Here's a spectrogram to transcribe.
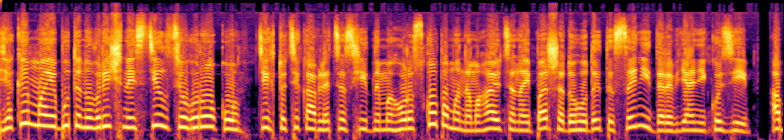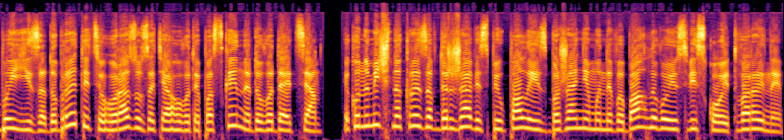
Яким має бути новорічний стіл цього року? Ті, хто цікавляться східними гороскопами, намагаються найперше догодити синій дерев'яній козі. Аби її задобрити, цього разу затягувати паски не доведеться. Економічна криза в державі співпала із бажаннями невибагливої свійської тварини.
